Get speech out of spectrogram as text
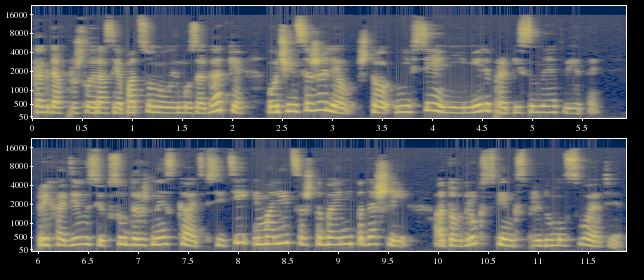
Когда в прошлый раз я подсунул ему загадки, очень сожалел, что не все они имели прописанные ответы. Приходилось их судорожно искать в сети и молиться, чтобы они подошли, а то вдруг сфинкс придумал свой ответ.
